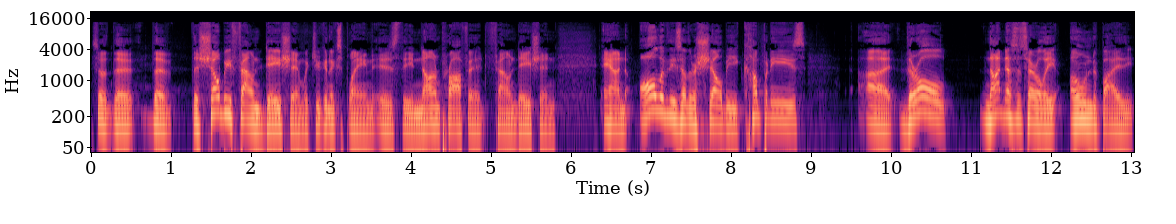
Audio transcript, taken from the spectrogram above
So the the the Shelby Foundation, which you can explain, is the nonprofit foundation, and all of these other Shelby companies, uh, they're all not necessarily owned by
